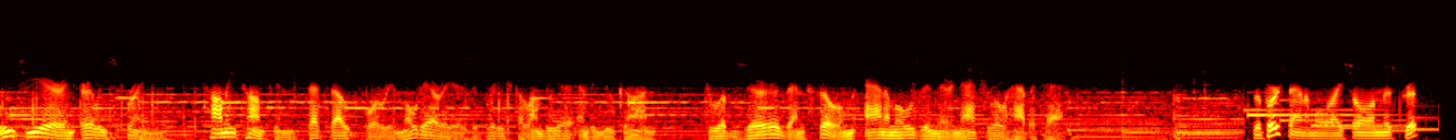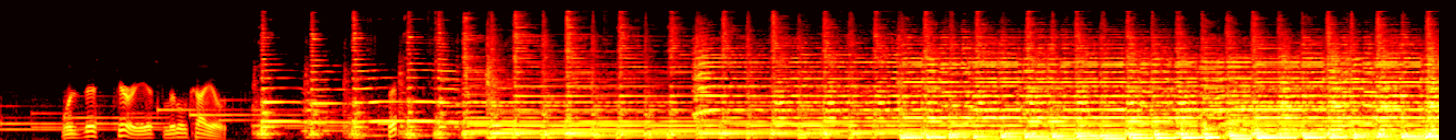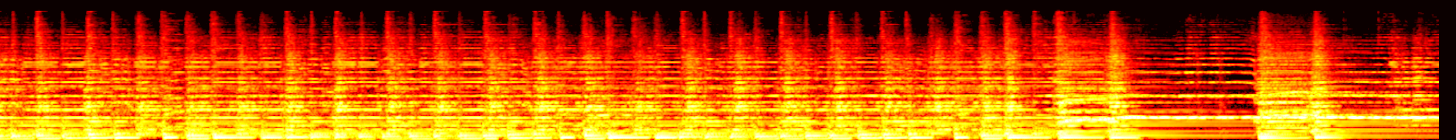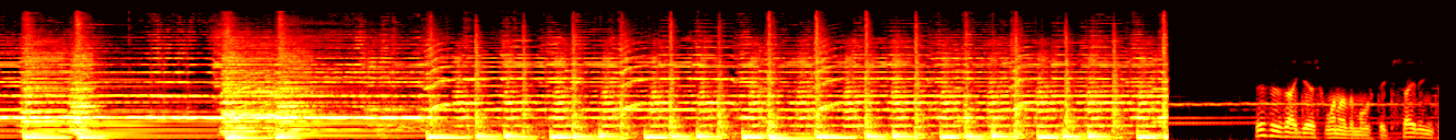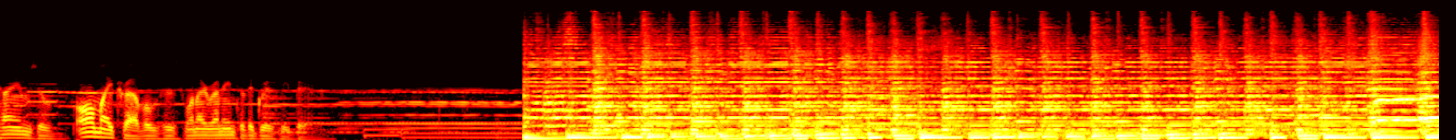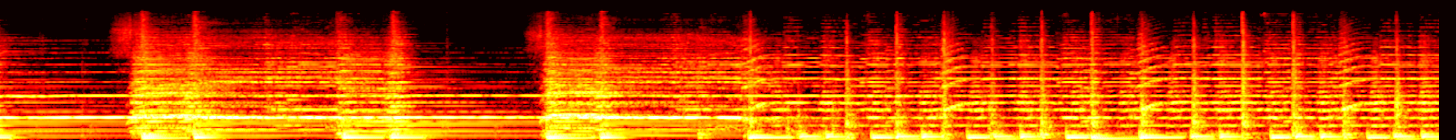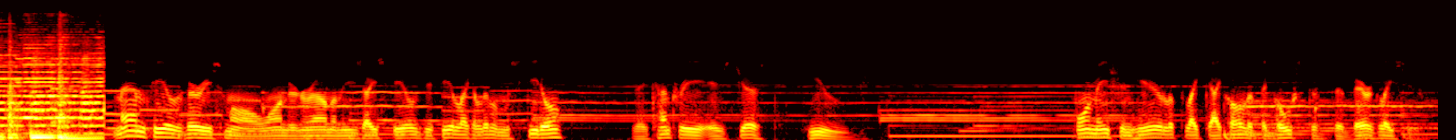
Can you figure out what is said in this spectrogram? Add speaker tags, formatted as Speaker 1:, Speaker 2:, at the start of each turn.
Speaker 1: Each year in early spring, Tommy Tompkins sets out for remote areas of British Columbia and the Yukon to observe and film animals in their natural habitat.
Speaker 2: The first animal I saw on this trip was this curious little coyote. This is, I guess, one of the most exciting times of all my travels is when I run into the grizzly bear. Feels very small wandering around on these ice fields. You feel like a little mosquito. The country is just huge. Formation here looked like I called it the ghost of the Bear Glacier.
